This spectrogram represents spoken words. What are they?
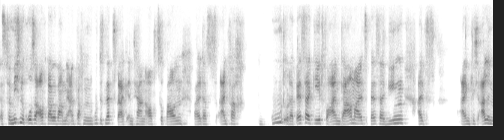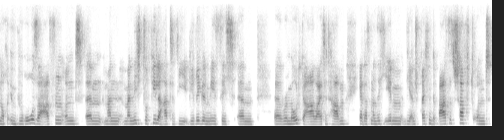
das für mich eine große Aufgabe war, mir einfach ein gutes Netzwerk intern aufzubauen, weil das einfach gut oder besser geht, vor allem damals besser ging, als eigentlich alle noch im Büro saßen und ähm, man, man nicht so viele hatte, die, die regelmäßig ähm, äh, remote gearbeitet haben, ja, dass man sich eben die entsprechende Basis schafft und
